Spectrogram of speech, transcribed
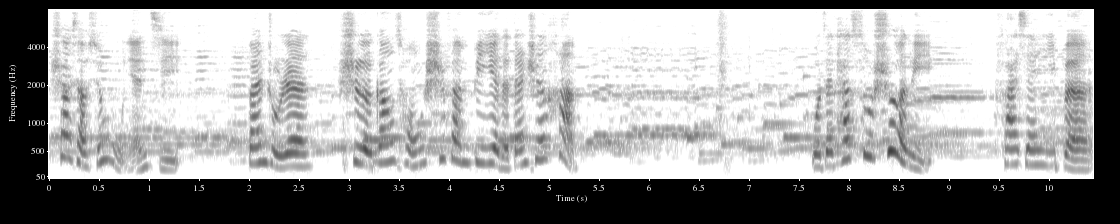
上小学五年级，班主任是个刚从师范毕业的单身汉。我在他宿舍里发现一本《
